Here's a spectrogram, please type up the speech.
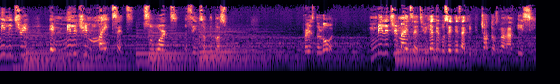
military, a military mindset towards the things of the gospel. Praise the Lord. Military mindset. You hear people say things like if the church does not have AC,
